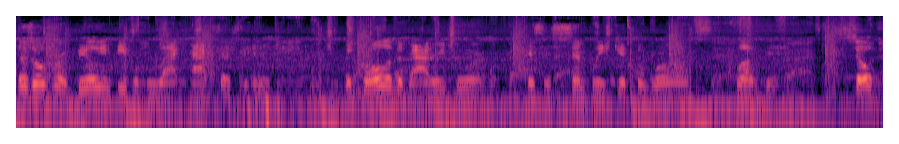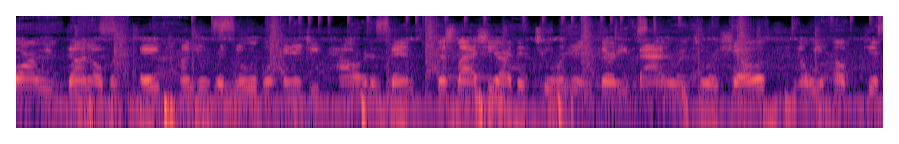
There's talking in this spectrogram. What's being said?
There's over a billion people who lack access to energy. The goal of the Battery Tour is to simply get the world plugged in. So far, we've done over 800 renewable energy powered events. Just last year, I did 230 Battery Tour shows, and we helped get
